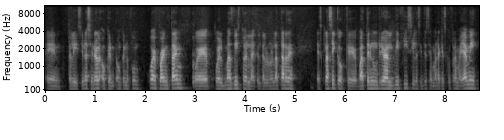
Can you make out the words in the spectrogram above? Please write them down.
en televisión nacional, aunque, aunque no fue un juego de prime time, fue, fue el más visto, el, el de la 1 de la tarde. Es clásico que va a tener un rival difícil la siguiente semana, que es contra Miami,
